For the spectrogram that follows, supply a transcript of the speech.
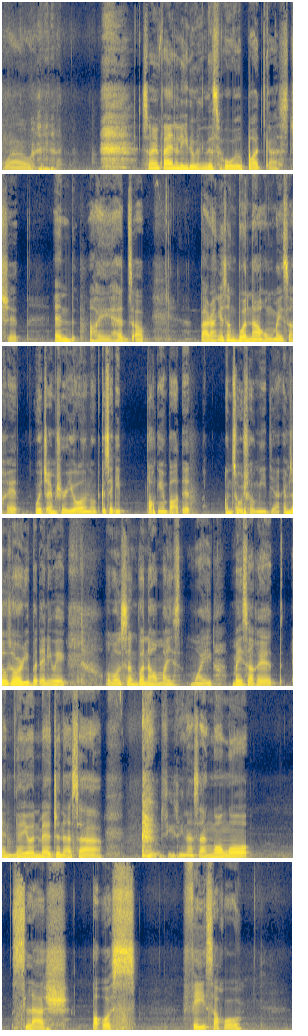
Wow. so I'm finally doing this whole podcast shit. And, okay, heads up. Parang isang buwan na akong may sakit, which I'm sure you all know because I keep talking about it on social media. I'm so sorry, but anyway, almost isang buwan na akong may, may, may sakit. And ngayon, medyo nasa, excuse me, nasa ngongo slash paos face ako.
